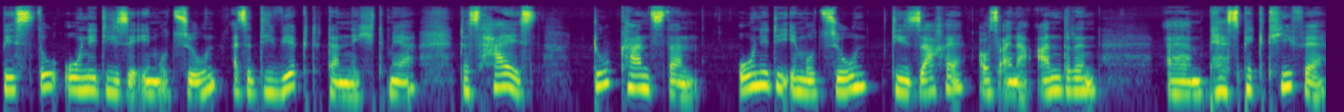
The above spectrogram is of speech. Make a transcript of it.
bist du ohne diese Emotion, also die wirkt dann nicht mehr. Das heißt, du kannst dann ohne die Emotion die Sache aus einer anderen ähm, Perspektive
